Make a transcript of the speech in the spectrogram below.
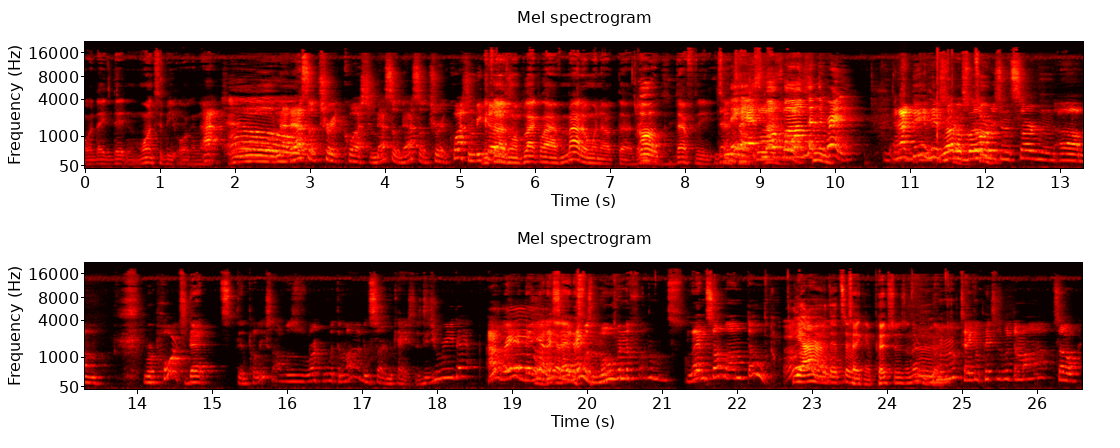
or they didn't want to be I, organized? Oh. Ooh, now that's a trick question. That's a that's a trick question because, because when Black Lives Matter went out there, they Oh. definitely They They had smoke bombs at the ready. and I did hear Rubber some stories in certain um, reports that the police officers was working with the mob in certain cases. Did you read that? I read that. Yeah, they Yeah, said they they was- was moving the fucking letting some of them through. yeah, I heard that too. taking pictures and everything. hmm taking pictures with the mob. So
